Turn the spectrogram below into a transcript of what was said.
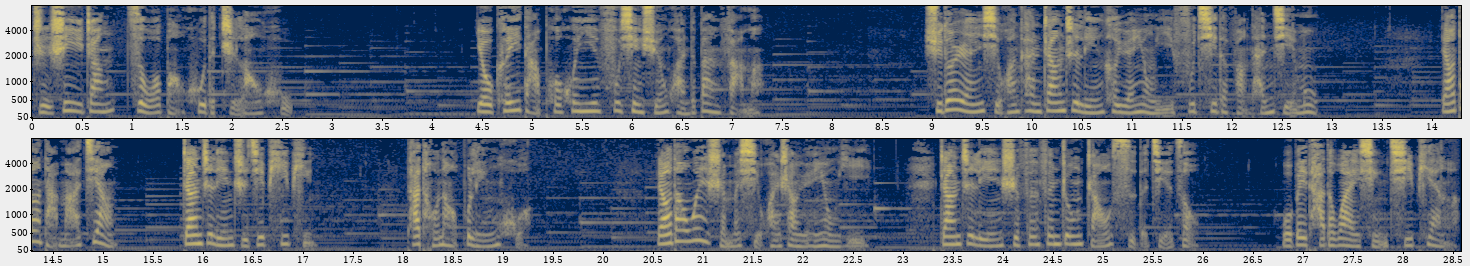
只是一张自我保护的纸老虎。有可以打破婚姻负性循环的办法吗？许多人喜欢看张智霖和袁咏仪夫妻的访谈节目。聊到打麻将，张智霖直接批评他头脑不灵活。聊到为什么喜欢上袁咏仪，张智霖是分分钟找死的节奏。我被他的外形欺骗了。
